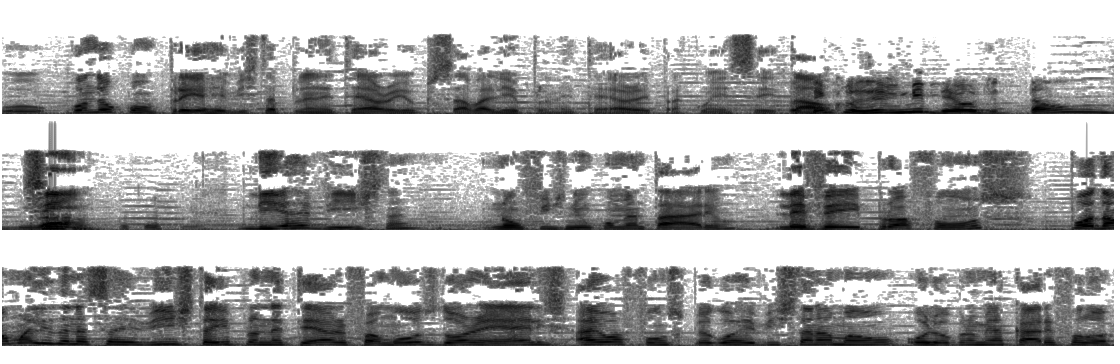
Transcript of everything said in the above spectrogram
O, quando eu comprei a revista Planetary, eu precisava ler Planetary pra conhecer e tal. Você, inclusive, me deu de tão. Sim. li a revista, não fiz nenhum comentário, levei pro Afonso. Pô, dá uma lida nessa revista aí, Planetary, famoso, do Warren Ellis. Aí o Afonso pegou a revista na mão, olhou pra minha cara e falou:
